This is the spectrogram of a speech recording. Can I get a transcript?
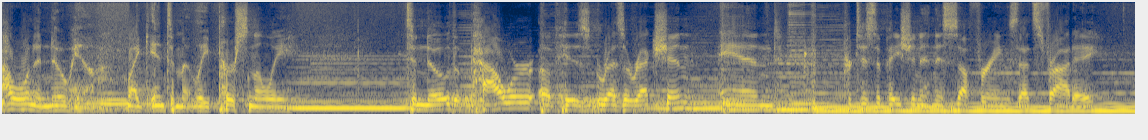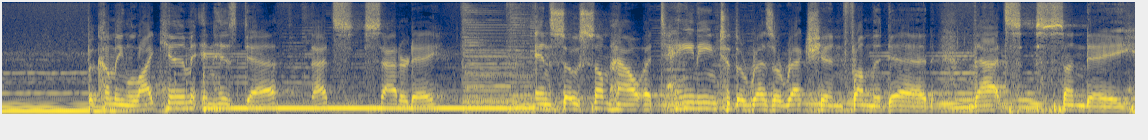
I want to know him, like intimately, personally. To know the power of his resurrection and participation in his sufferings. That's Friday. Becoming like him in his death. That's Saturday. And so somehow attaining to the resurrection from the dead. That's Sunday.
